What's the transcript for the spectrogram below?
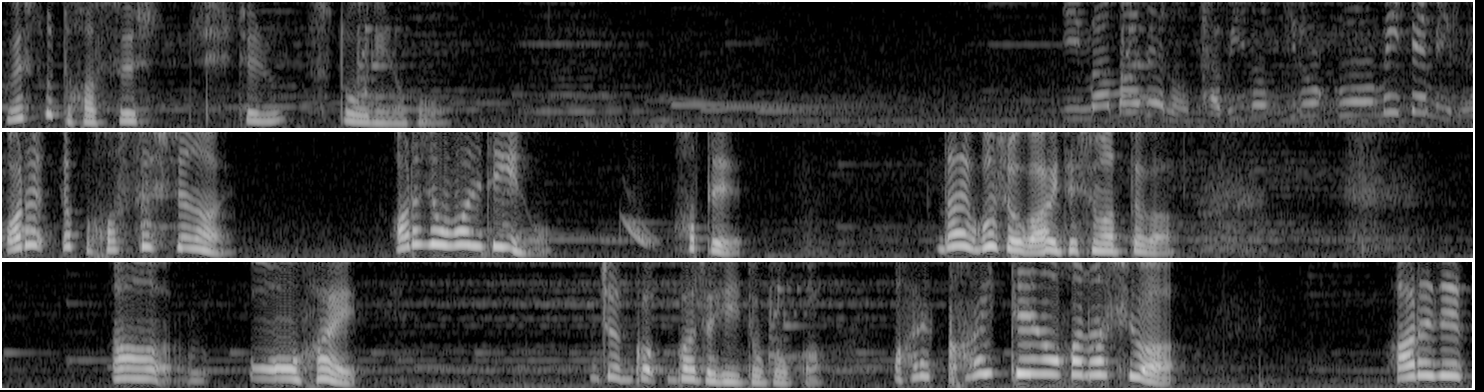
クエストって発生ししてる？ストーリーの方。今までの旅の記録を見てみる？あれ？やっぱ発生してない。あれで終わりでいいの？はて。第5章が空いてしまったが。あおはい。じゃあガガチャ引いとこうか。あれ海底の話はあれで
